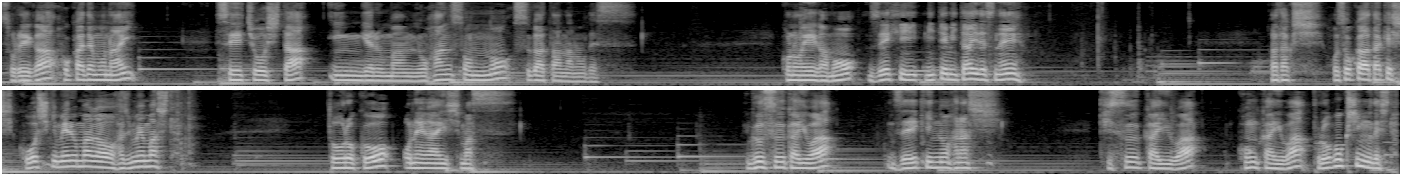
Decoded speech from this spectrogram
それが他でもない成長したインゲルマン・ヨハンソンの姿なのです。この映画もぜひ見てみたいですね。私、細川武史公式メルマガを始めました。登録をお願いします。偶数回は税金の話。奇数回は今回はプロボクシングでした。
